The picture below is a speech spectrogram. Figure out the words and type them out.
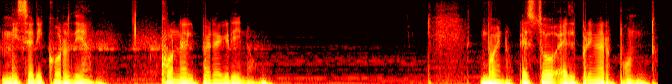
misericordia con el peregrino. Bueno, esto el primer punto.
